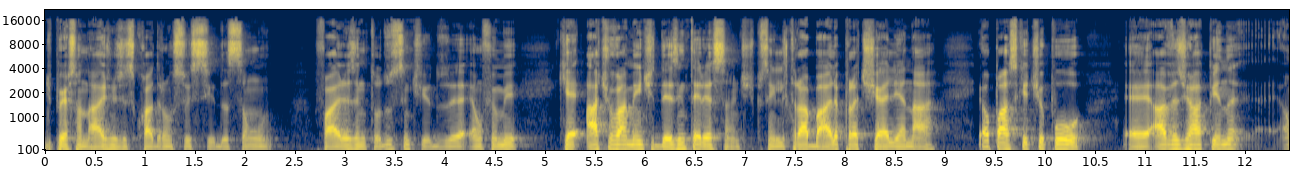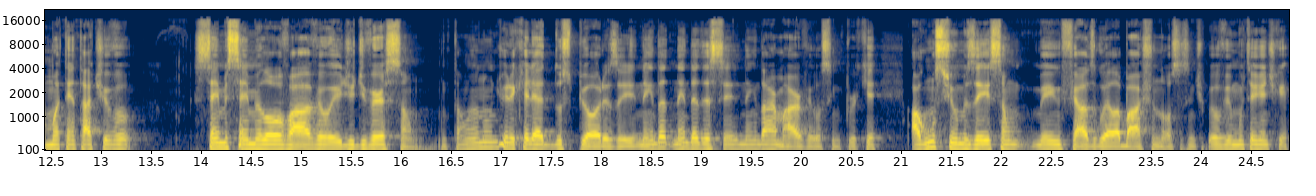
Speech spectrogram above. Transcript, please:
de personagens de Esquadrão Suicida são falhas em todos os sentidos. É, é um filme que é ativamente desinteressante. Tipo assim, ele trabalha pra te alienar. E ao passo que, tipo, é, Aves de Rapina é uma tentativa semi-semi-louvável aí de diversão. Então eu não diria que ele é dos piores aí, nem da, nem da DC, nem da Marvel, assim, porque alguns filmes aí são meio enfiados goela abaixo, nossa, assim, tipo, eu vi muita gente que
